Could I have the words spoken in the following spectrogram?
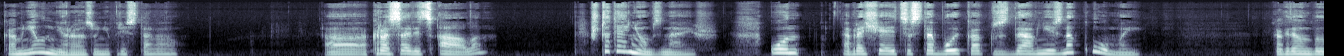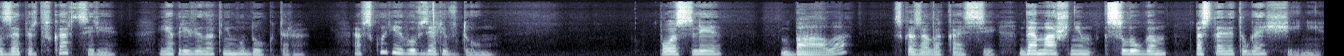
Ко мне он ни разу не приставал. А красавец Алан? Что ты о нем знаешь? Он обращается с тобой, как с давней знакомой. Когда он был заперт в карцере, я привела к нему доктора, а вскоре его взяли в дом. После бала, — сказала Касси, — домашним слугам поставят угощение.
